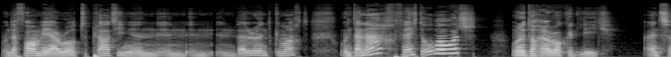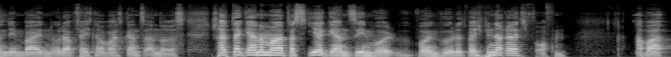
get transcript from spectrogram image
und davor haben wir ja Road to Platin in, in, in, in Valorant gemacht. Und danach vielleicht Overwatch? Oder doch Rocket League? Eins von den beiden. Oder vielleicht noch was ganz anderes. Schreibt da gerne mal, was ihr gern sehen wollt, wollen würdet, weil ich bin da relativ offen. Aber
